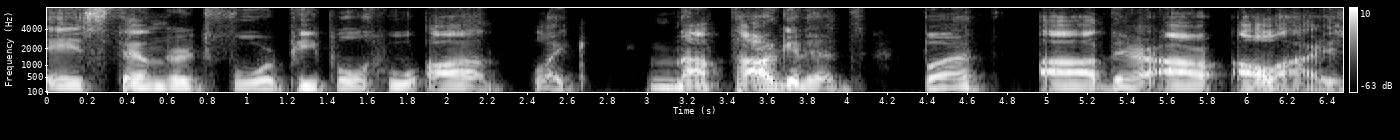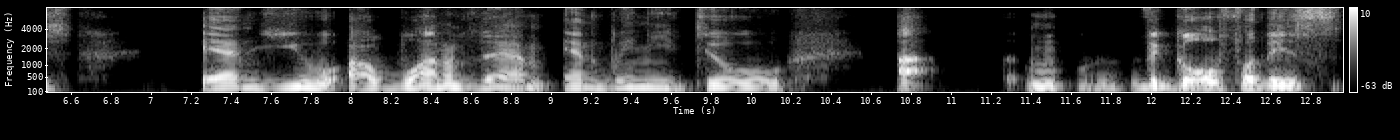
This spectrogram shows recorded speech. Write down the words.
a standard for people who are like not targeted but uh there are allies and you are one of them and we need to the goal for this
